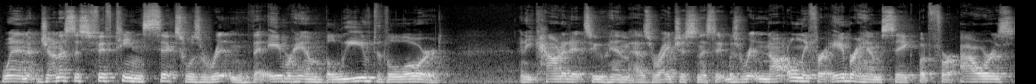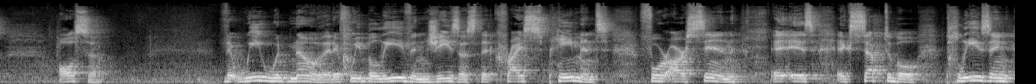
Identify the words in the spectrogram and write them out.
when Genesis 15 6 was written, that Abraham believed the Lord and he counted it to him as righteousness, it was written not only for Abraham's sake, but for ours also that we would know that if we believe in Jesus, that Christ's payment for our sin is acceptable, pleasing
